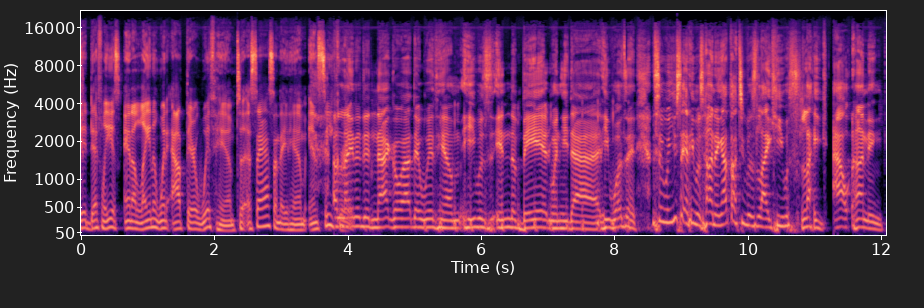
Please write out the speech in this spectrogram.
It definitely is. And Elena went out there with him to assassinate him in secret. Elena did not go out there with him. He was in the bed when he died. He wasn't. See, when you said he was hunting, I thought he was like he was like out hunting,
